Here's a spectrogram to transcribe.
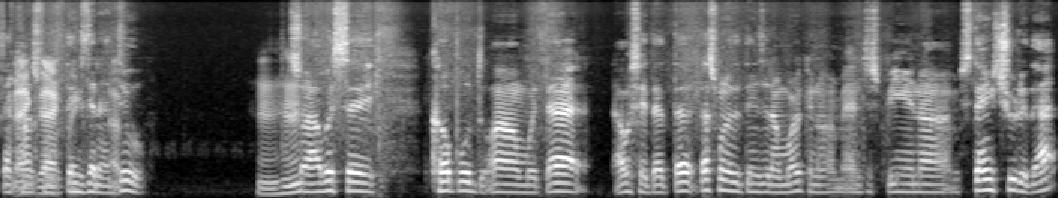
That comes exactly. from things that I do. Mm-hmm. So I would say, coupled um, with that, I would say that, that that's one of the things that I'm working on, man. Just being um, staying true to that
